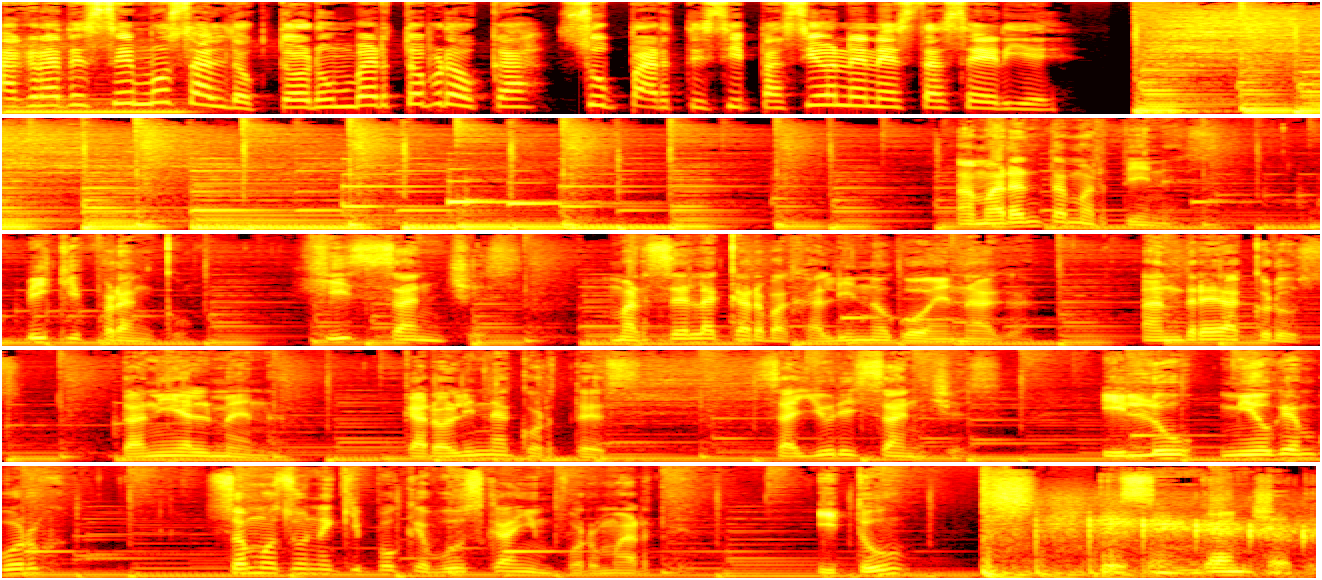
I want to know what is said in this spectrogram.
Agradecemos al doctor Humberto Broca su participación en esta serie. Amaranta Martínez, Vicky Franco, Gis Sánchez, Marcela Carvajalino Goenaga, Andrea Cruz, Daniel Mena, Carolina Cortés, Sayuri Sánchez y Lu Mugenburg Somos un equipo que busca informarte. ¿Y tú? Desengánchate.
